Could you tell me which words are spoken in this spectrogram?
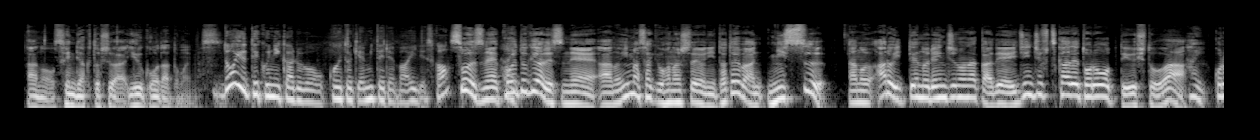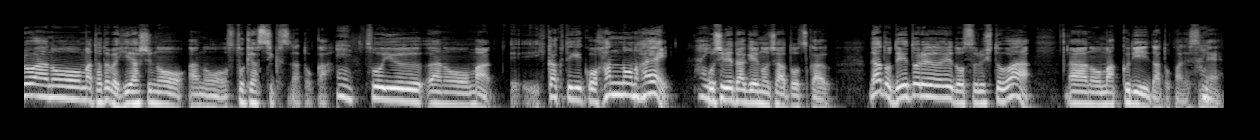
あの、戦略としては有効だと思います。どういうテクニカルをこういう時は見てればいいですか？そうですね。こういう時はですね、あの、今さっきお話したように、例えば日数、あの、ある一定のレンジの中で、1日2日で取ろうっていう人は、はい、これはあの、まあ、例えば冷やしの、あの、ストキャスティクスだとか、ええ、そういう、あの、まあ、比較的こう反応の早い、おしれだけのチャートを使う。で、あとデイトレードする人は、あの、 MACD だとかですね、はい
